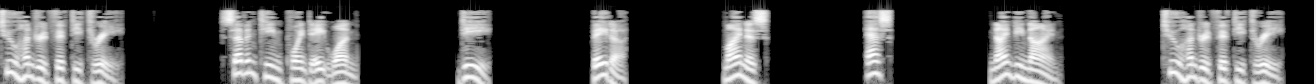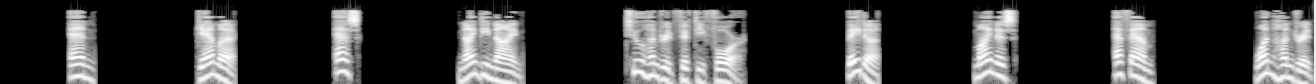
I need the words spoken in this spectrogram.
253 17.81 d beta minus s 99 253 n gamma s 99 254 beta minus fm 100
